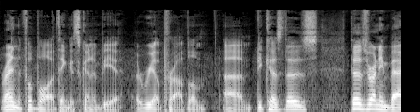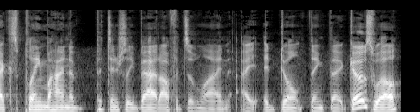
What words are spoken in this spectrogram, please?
running the football, I think it's going to be a, a real problem um, because those those running backs playing behind a potentially bad offensive line, I, I don't think that goes well.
